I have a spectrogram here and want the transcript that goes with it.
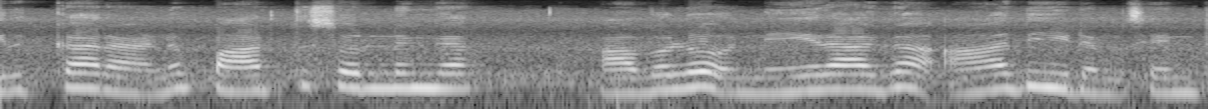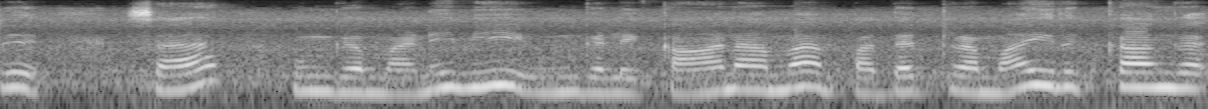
இருக்காரான்னு பார்த்து சொல்லுங்க. அவளோ நேராக ஆதியிடம் சென்று சார் உங்கள் மனைவி உங்களை காணாமல் பதற்றமாக இருக்காங்க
